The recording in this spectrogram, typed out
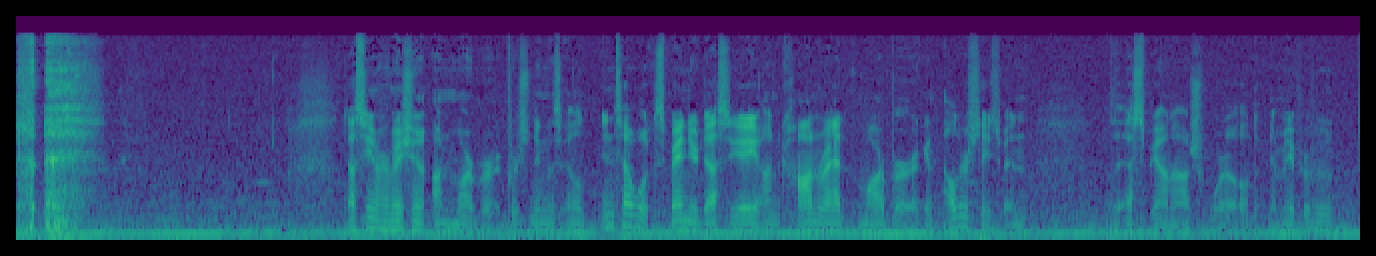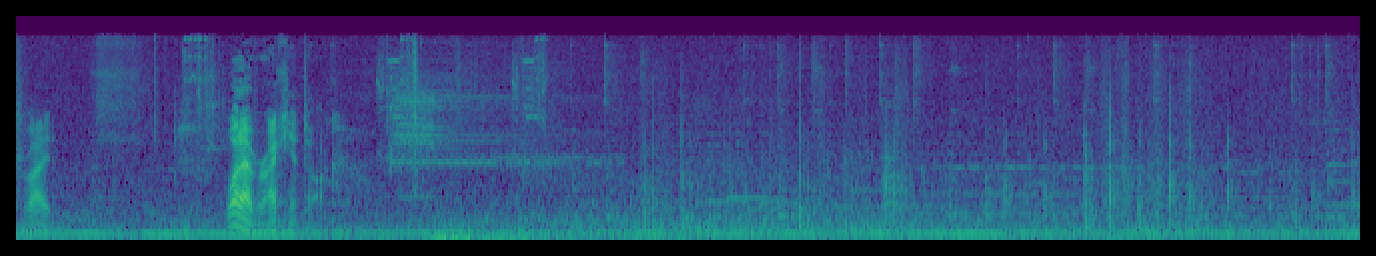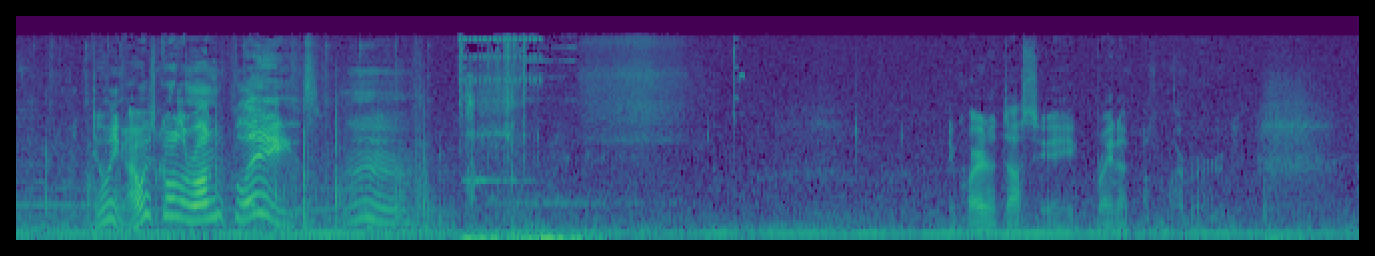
Dossier information on Marburg. Purchasing this intel will expand your dossier on Conrad Marburg, an elder statesman of the espionage world. It may prov- provide. Whatever, I can't talk. doing? I always go to the wrong place. Mm. Acquired a dossier of Marburg.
